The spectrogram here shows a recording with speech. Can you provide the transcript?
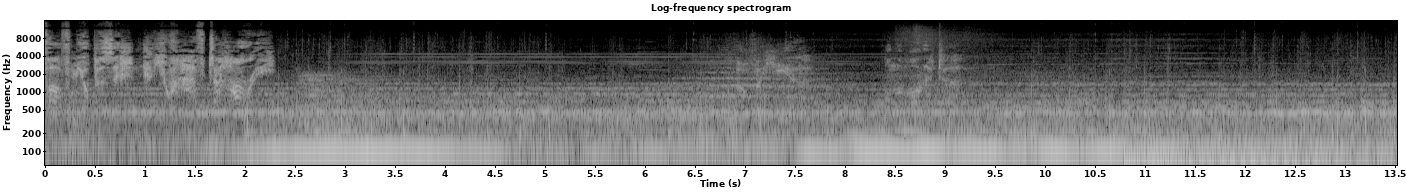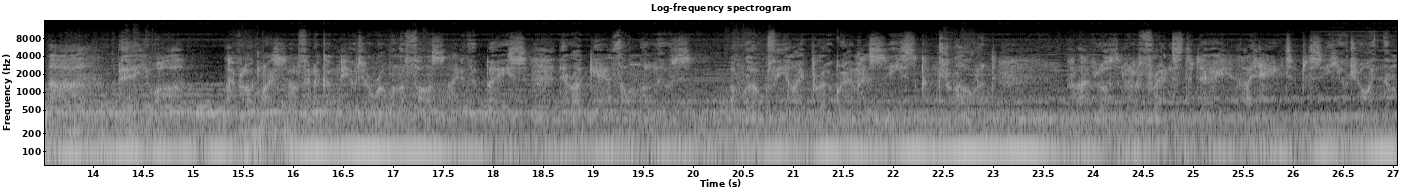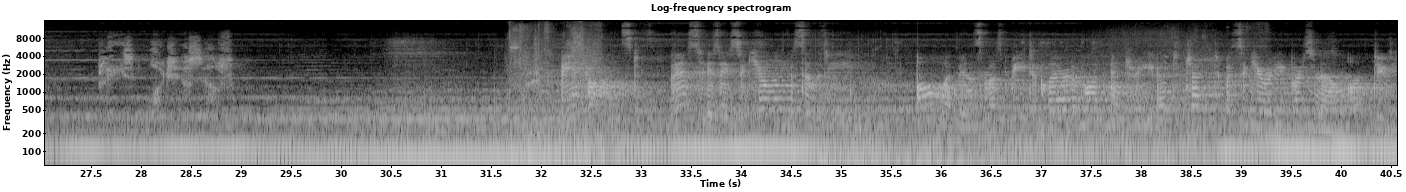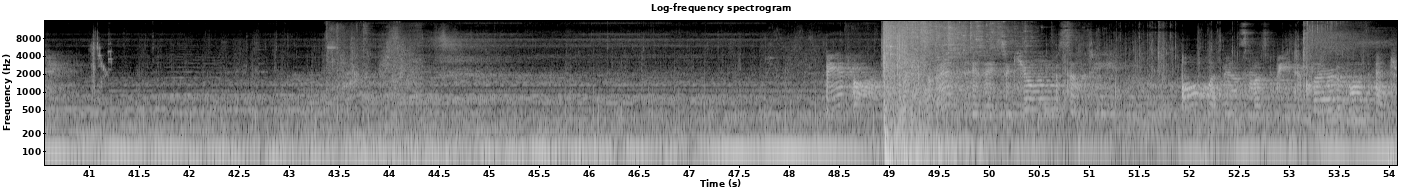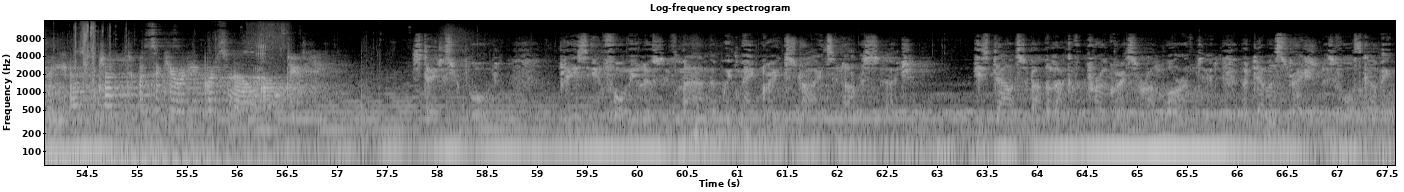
far from your position. You have to hurry. Inform the Illusive Man that we've made great strides in our research. His doubts about the lack of progress are unwarranted. A demonstration is forthcoming.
